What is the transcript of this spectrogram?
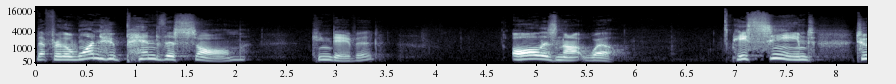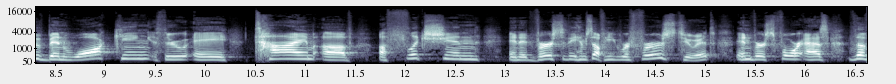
that for the one who penned this psalm, King David, all is not well he seemed to have been walking through a time of affliction and adversity himself. He refers to it in verse 4 as the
